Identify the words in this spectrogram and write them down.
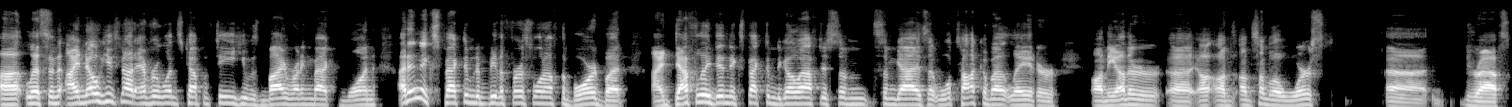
Uh, listen, I know he's not everyone's cup of tea. He was my running back one. I didn't expect him to be the first one off the board, but I definitely didn't expect him to go after some some guys that we'll talk about later on the other uh, on on some of the worst uh, drafts.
